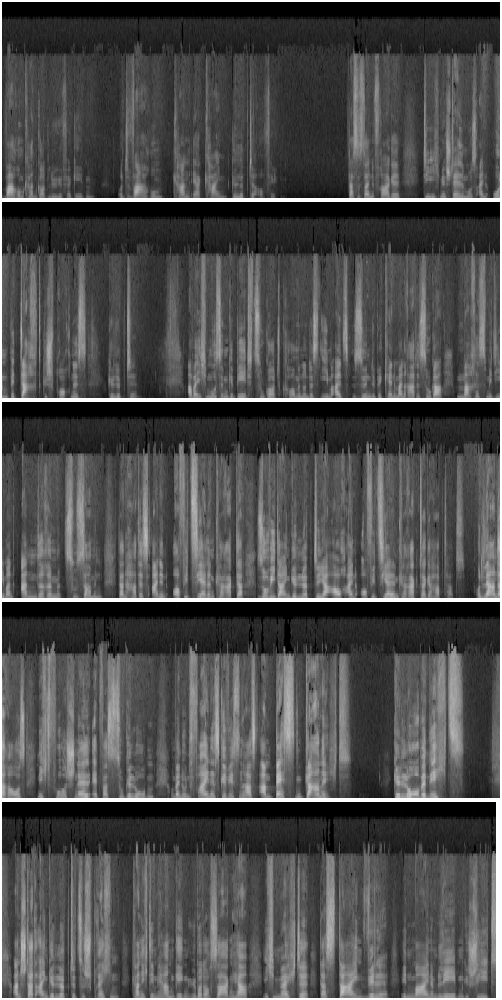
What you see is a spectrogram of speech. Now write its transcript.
Warum kann Gott Lüge vergeben und warum kann er kein Gelübde aufheben? Das ist eine Frage, die ich mir stellen muss. Ein unbedacht gesprochenes Gelübde. aber ich muss im Gebet zu Gott kommen und es ihm als Sünde bekennen. Mein Rat ist sogar, mach es mit jemand anderem zusammen. Dann hat es einen offiziellen Charakter, so wie dein Gelübde ja auch einen offiziellen Charakter gehabt hat. Und lern daraus, nicht vorschnell etwas zu geloben. Und wenn du ein feines Gewissen hast, am besten gar nicht. Gelobe nichts. Anstatt ein Gelübde zu sprechen, kann ich dem Herrn gegenüber doch sagen, Herr, ich möchte, dass dein Wille in meinem Leben geschieht.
